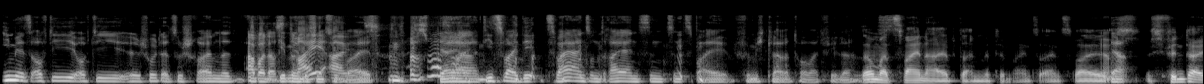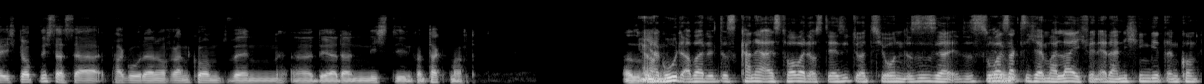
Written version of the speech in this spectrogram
ihm jetzt auf die, auf die äh, Schulter zu schreiben, das aber das geht mir ein bisschen zu weit. Das war ja, ja, die zwei, 2-1 und 3-1 sind, sind zwei für mich klare Torwartfehler. Sagen wir mal zweieinhalb dann mit dem 1-1, weil ja. ich, ich finde halt, ich glaube nicht, dass der Pago da noch rankommt, wenn äh, der dann nicht den Kontakt macht. Also ja, gut, aber das kann er als Torwart aus der Situation, das ist ja, das ist, sowas ja, sagt sich ja immer leicht. Wenn er da nicht hingeht, dann kommt,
